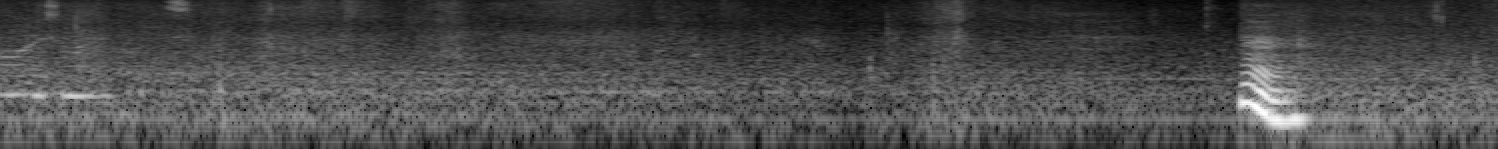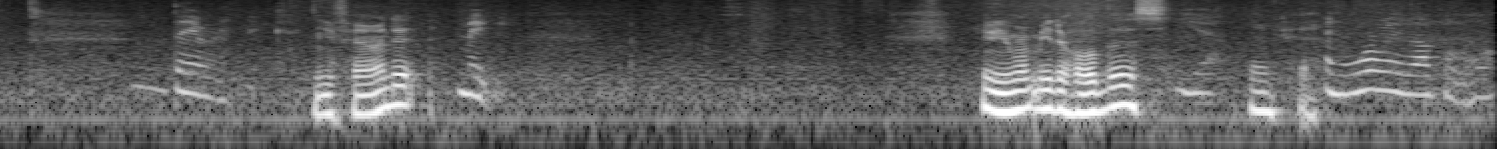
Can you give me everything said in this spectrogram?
or some other place. Hmm. There, I think. You found it? Maybe. Here, you want me to hold this? Yeah. Okay. And warm it up a little.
